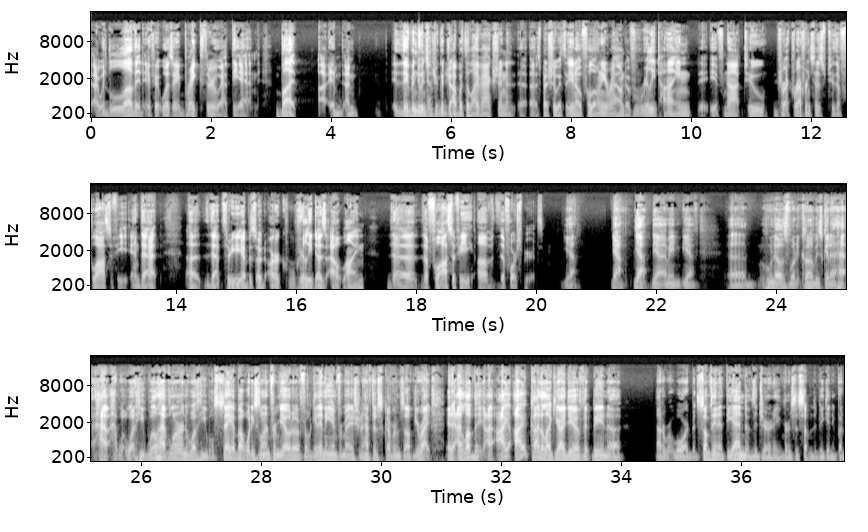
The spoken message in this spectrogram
I- would love it if it was a breakthrough at the end. But uh, I'm, I'm they've been doing Yeah. such a good job with the live action, uh, especially with the you know Filoni round of really tying, if not to direct references to the philosophy, and that uh, that three episode arc really does outline the the philosophy of the Force spirits. Yeah, yeah, yeah, yeah. I mean, yeah. Uh, who knows what Kenobi's going to have, ha- what he will have learned, what he will say about what he's learned from Yoda, if he'll get any information, have to discover himself. You're right, and I love the. I I, I kind of like your idea of it being a not a reward, but something at the end of the journey versus something at the beginning. But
